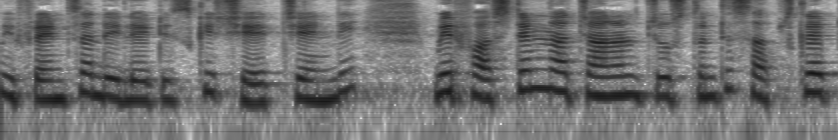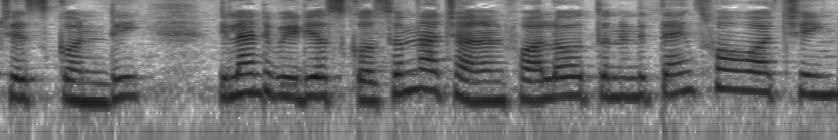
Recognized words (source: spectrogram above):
మీ ఫ్రెండ్స్ అండ్ రిలేటివ్స్కి షేర్ చేయండి. మీరు ఫస్ట్ టైం నా ఛానల్ చూస్తుంటే సబ్స్క్రైబ్ చేసుకోండి. ఇలాంటి వీడియోస్ కోసం నా ఛానల్ ఫాలో అవుతానండి. Thanks for watching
